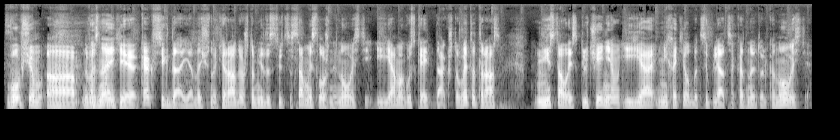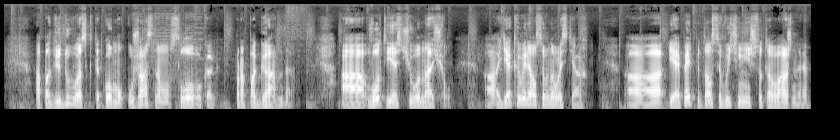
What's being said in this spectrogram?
В общем, а, вы знаете, как всегда, я начну тираду, что мне достаются самые сложные новости, и я могу сказать так, что в этот раз не стало исключением, и я не хотел бы цепляться к одной только новости, а подведу вас к такому ужасному слову, как пропаганда. А вот я с чего начал. А, я ковырялся в новостях и опять пытался вычленить что-то важное.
